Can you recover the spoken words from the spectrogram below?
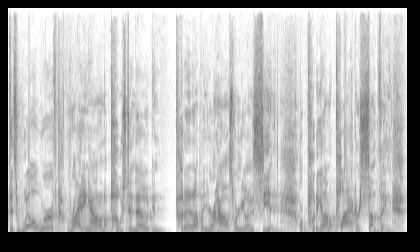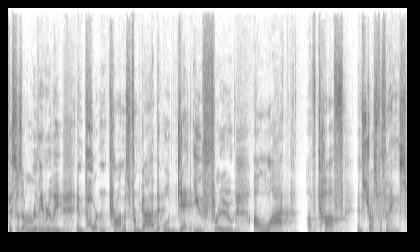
that's well worth writing out on a post it note and putting it up in your house where you're going to see it, or putting it on a plaque or something. This is a really, really important promise from God that will get you through a lot of tough and stressful things.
